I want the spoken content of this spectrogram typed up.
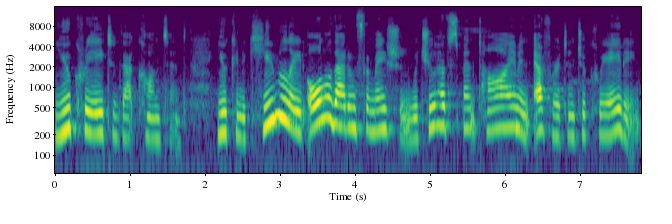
You created that content. You can accumulate all of that information which you have spent time and effort into creating.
